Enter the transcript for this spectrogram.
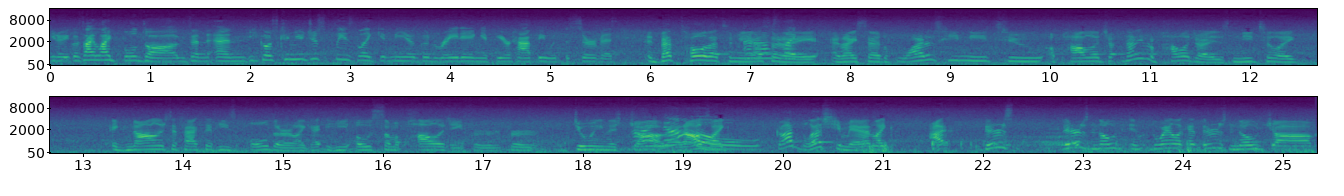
you know, he goes, I like bulldogs. And, and he goes, can you just please, like, give me a good rating if you're happy with the service? And Beth told that to me And I was yesterday, and I said, why does he need to apologize? Not even apologize, need to like acknowledge the fact that he's older, like he owes some apology for for doing this job. I know. And I was like, God bless you, man. Like, I there's there's no the way I look at it, there is no job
